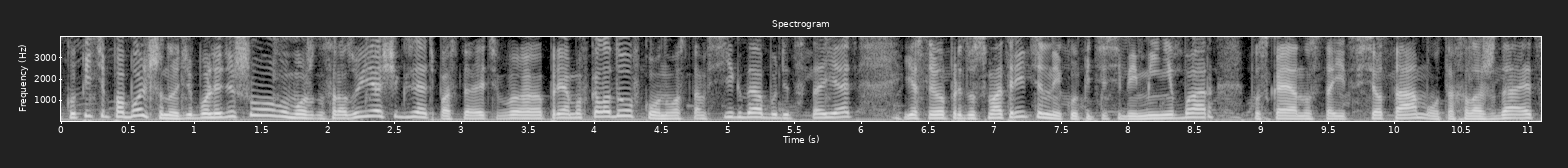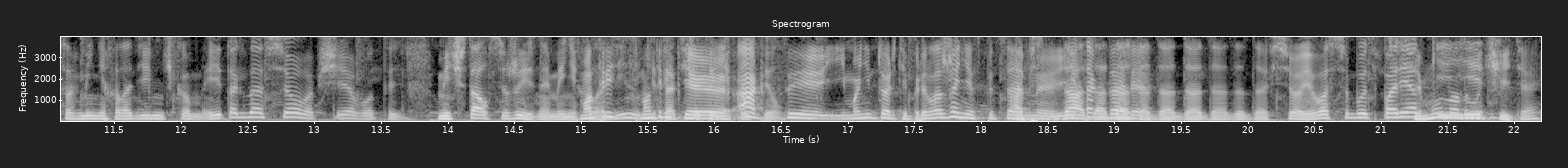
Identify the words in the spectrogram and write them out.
купите побольше, но более дешево, можно сразу ящик взять, поставить в, прямо в кладовку, он у вас там всегда будет стоять. Если вы предусмотрительный, купите себе мини-бар, пускай оно стоит все там, вот охлаждается в мини-холодильничком, и тогда все вообще, вот, и мечтал всю жизнь о Смотрите, мини-холодильнике, так смотрите не купил. акции и мониторьте приложения специальные Абс- и да, так да, да, далее. да, да, да, да, да, все, и у вас все будет в порядке. Всему надо и- учить, а?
